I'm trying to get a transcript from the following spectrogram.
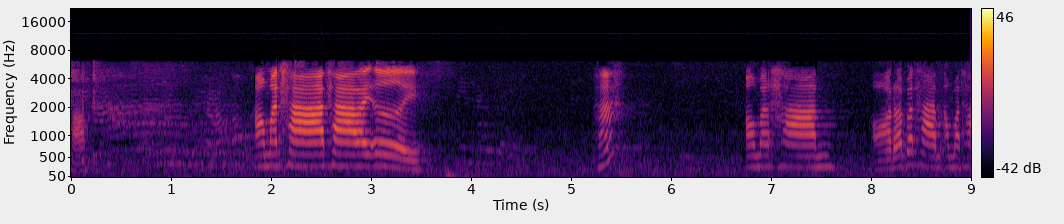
คะ เอามาทาทาอะไรเอ่ย ฮะ เอามาทาน อ๋อ รับประทานเอามาท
